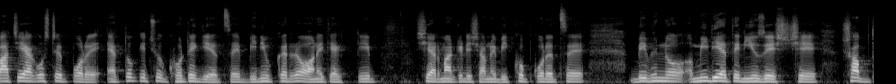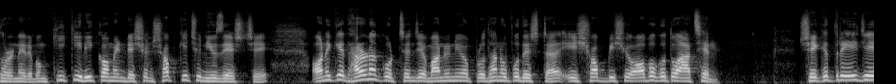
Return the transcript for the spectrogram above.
পাঁচই আগস্টের পরে এত কিছু ঘটে গিয়েছে বিনিয়োগকারীরা অনেক অ্যাক্টিভ শেয়ার মার্কেটের সামনে বিক্ষোভ করেছে, বিভিন্ন মিডিয়াতে নিউজ এসছে, সব ধরনের এবং কি কি রিকমেন্ডেশন সব কিছু নিউজে এসছে অনেকে ধারণা করছেন যে মাননীয় প্রধান উপদেষ্টা এই সব বিষয়ে অবগত আছেন সেক্ষেত্রে এই যে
